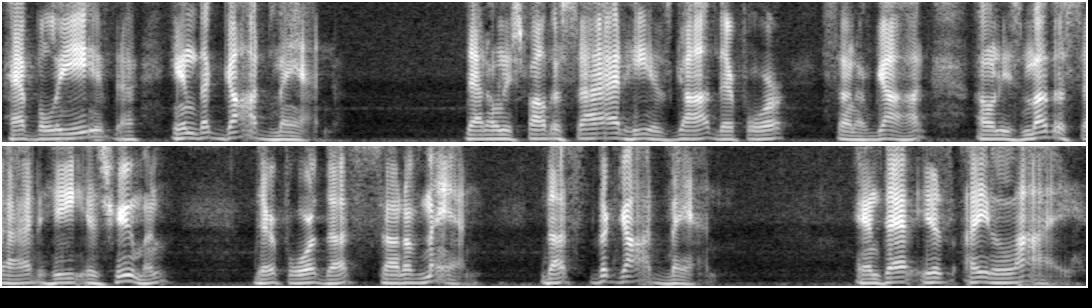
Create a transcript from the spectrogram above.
have believed uh, in the God man. That on his father's side, he is God, therefore, Son of God. On his mother's side, he is human, therefore, thus, Son of Man, thus, the God man. And that is a lie.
